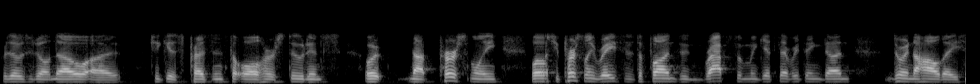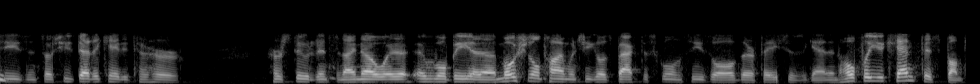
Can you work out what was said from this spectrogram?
For those who don't know, uh, she gives presents to all her students, or not personally. Well, she personally raises the funds and wraps them and gets everything done during the holiday season. So she's dedicated to her her students, and I know it, it will be an emotional time when she goes back to school and sees all of their faces again. And hopefully, you can fist bump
